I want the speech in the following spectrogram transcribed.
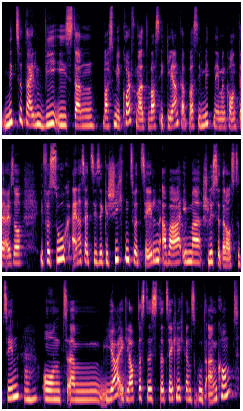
mitzuteilen, wie ist dann, was mir geholfen hat, was ich gelernt habe, was ich mitnehmen konnte. Also ich versuche einerseits diese Geschichten zu erzählen, aber auch immer Schlüsse daraus zu ziehen. Mhm. Und ähm, ja, ich glaube, dass das tatsächlich ganz gut ankommt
